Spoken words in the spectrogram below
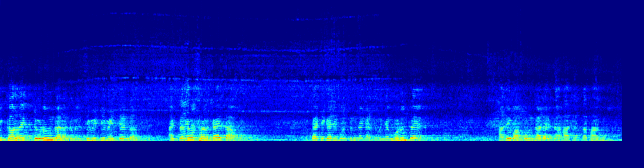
एकाला एक जोडून करायचं म्हणजे सिमेंटची मेंटेन राहतं आणि तसं सरकायचं आपण. एका ठिकाणी बसून नाही करायचं. म्हणजे म्हणून ते खाली वापरून काढायचा हा त्याचा भाग आहे.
